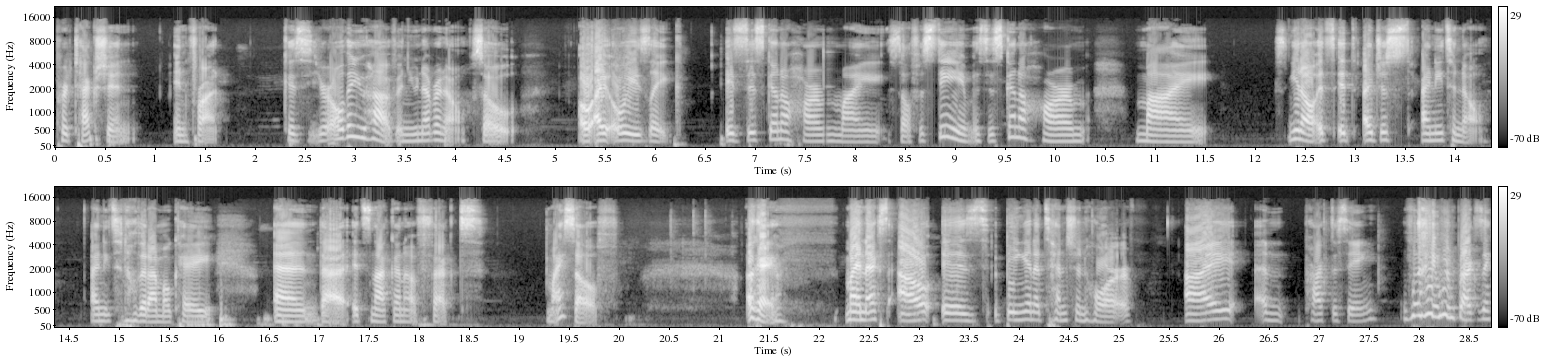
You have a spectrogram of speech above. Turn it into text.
protection in front because you're all that you have and you never know. So, oh, I always like, is this gonna harm my self esteem? Is this gonna harm my, you know, it's, it, I just, I need to know. I need to know that I'm okay and that it's not gonna affect myself. Okay. My next out is being an attention whore. I am practicing. I've been practicing.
